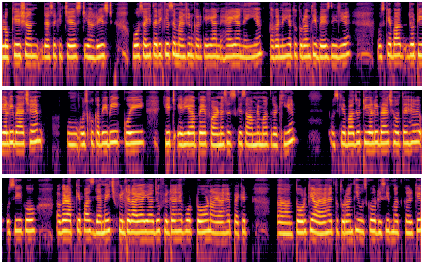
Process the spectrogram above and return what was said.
लोकेशन जैसे कि चेस्ट या रिस्ट वो सही तरीके से मेंशन करके या है या नहीं है। अगर नहीं है तो तुरंत ही भेज दीजिए। उसके बाद जो टीएलडी बैच है उसको कभी भी कोई हीट एरिया पे फर्नेसेस के सामने मत रखिए। उसके बाद जो टी बैच होते हैं, उसी को अगर आपके पास डैमेज फ़िल्टर आया या जो फ़िल्टर है वो टोन आया है पैकेट तोड़ के आया है तो तुरंत ही उसको रिसीव मत करके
